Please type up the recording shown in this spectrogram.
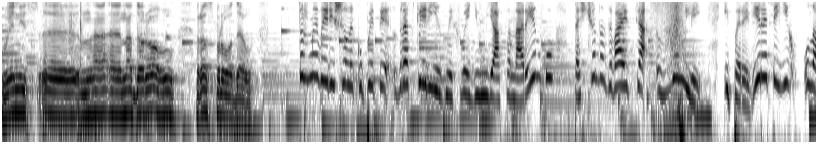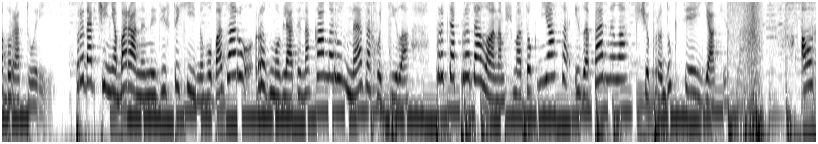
виніс на, на дорогу, розпродав. Вирішили купити зразки різних видів м'яса на ринку та що називається з землі, і перевірити їх у лабораторії. Продавчиня баранини зі стихійного базару розмовляти на камеру не захотіла, проте продала нам шматок м'яса і запевнила, що продукція якісна. А от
